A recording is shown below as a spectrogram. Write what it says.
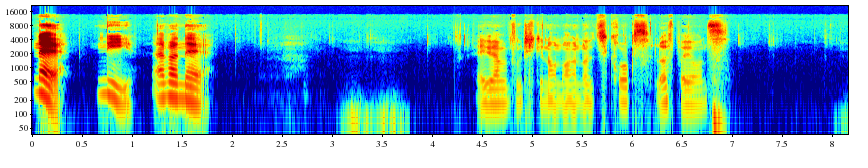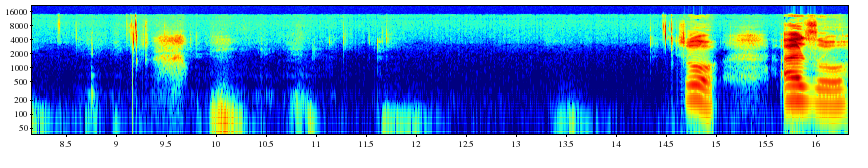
Nee. Nie. Einfach nee. Ey, wir haben wirklich genau 99 Crocs. Läuft bei uns. So, also,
